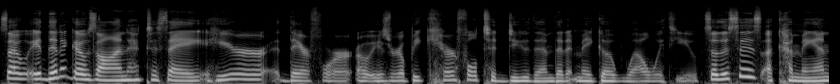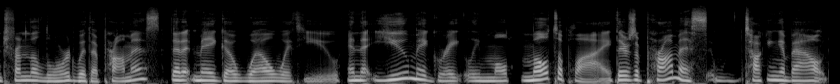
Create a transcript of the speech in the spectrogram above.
So it, then it goes on to say, Hear therefore, O Israel, be careful to do them that it may go well with you. So this is a command from the Lord with a promise that it may go well with you and that you may greatly mul- multiply. There's a promise talking about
